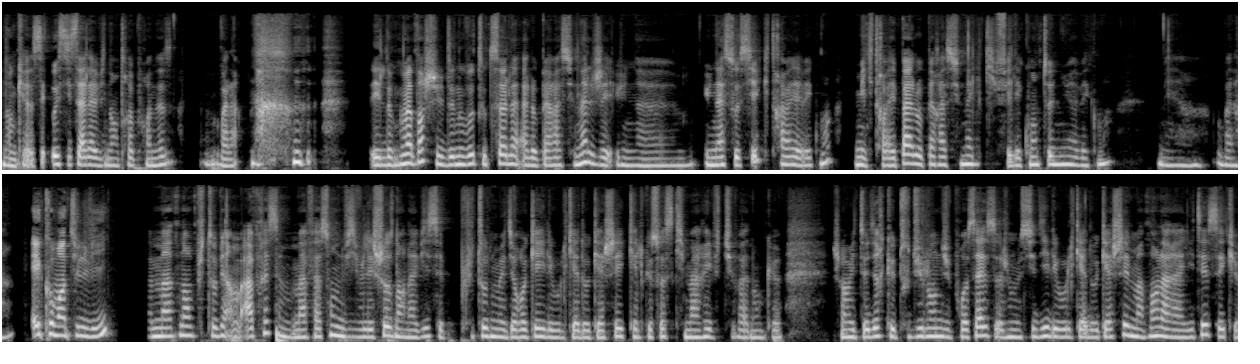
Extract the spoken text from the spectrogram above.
Donc euh, c'est aussi ça la vie d'entrepreneuse. Voilà. Et donc maintenant, je suis de nouveau toute seule à l'opérationnel. J'ai une, euh, une associée qui travaille avec moi, mais qui travaille pas à l'opérationnel, qui fait les contenus avec moi. Mais euh, voilà. Et comment tu le vis? Maintenant, plutôt bien. Après, c'est ma façon de vivre les choses dans la vie, c'est plutôt de me dire, OK, il est où le cadeau caché, quel que soit ce qui m'arrive, tu vois. Donc, euh, j'ai envie de te dire que tout du long du process, je me suis dit, il est où le cadeau caché? Maintenant, la réalité, c'est que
